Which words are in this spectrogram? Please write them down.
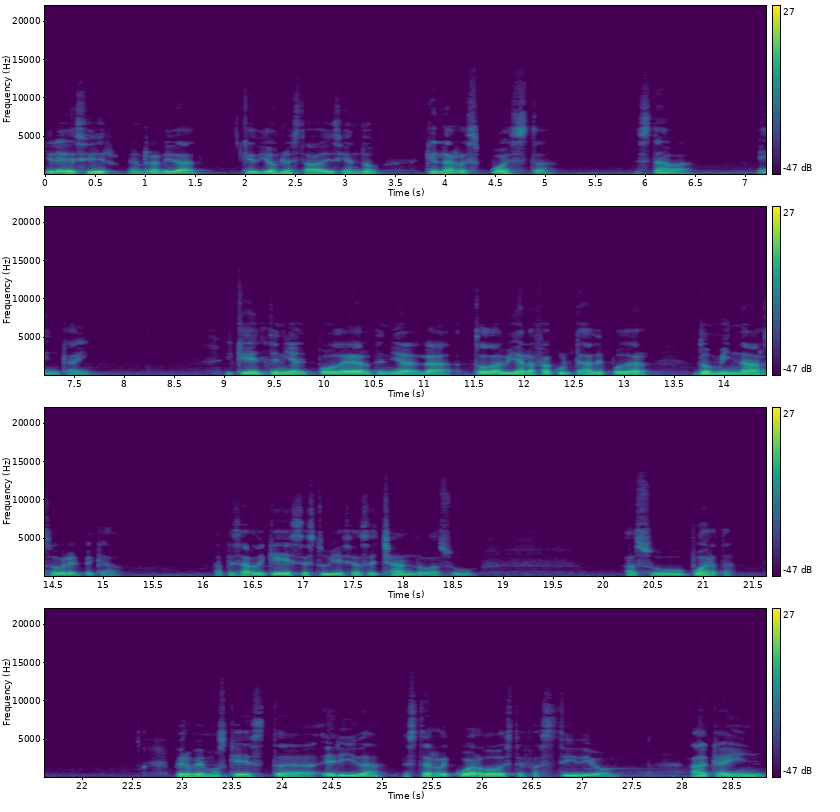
Quiere decir, en realidad, que Dios le estaba diciendo que la respuesta estaba en Caín. Y que él tenía el poder, tenía la, todavía la facultad de poder dominar sobre el pecado. A pesar de que éste estuviese acechando a su, a su puerta. Pero vemos que esta herida este recuerdo, este fastidio, a Caín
